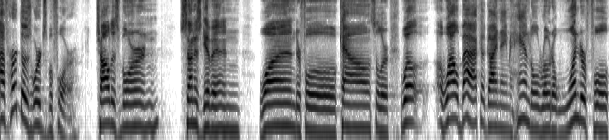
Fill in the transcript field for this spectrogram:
I've heard those words before child is born, son is given, wonderful counselor. Well, a while back, a guy named Handel wrote a wonderful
